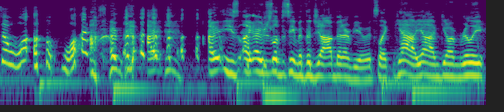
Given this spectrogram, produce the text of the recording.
"So what? What?" I, I, I, he's like, I just love to see him at the job interview. It's like, yeah, yeah, I'm, you know, I'm really,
